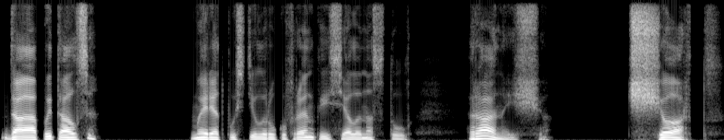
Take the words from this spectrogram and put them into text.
«Да, пытался». Мэри отпустила руку Фрэнка и села на стул. «Рано еще». «Черт!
